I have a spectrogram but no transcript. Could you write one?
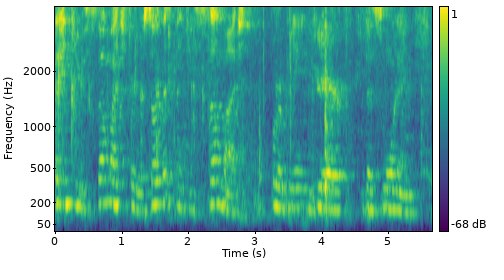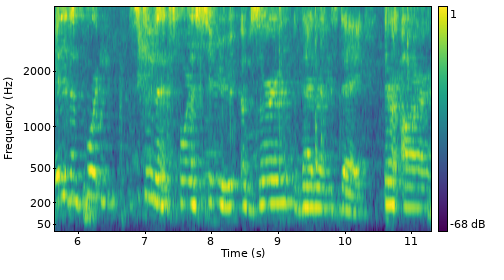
Thank you so much for your service. Thank you so much for being here this morning. It is important, students, for us to observe Veterans Day. There are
